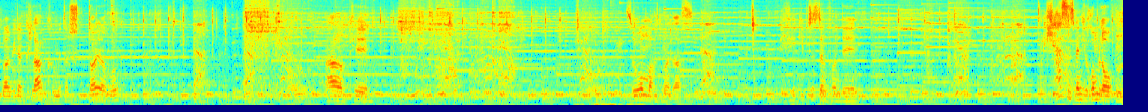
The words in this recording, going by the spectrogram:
Muss mal wieder klarkommen mit der Steuerung. Ah, okay. So macht man das. Wie viel gibt es denn von denen? Ich hasse es, wenn die rumlaufen.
